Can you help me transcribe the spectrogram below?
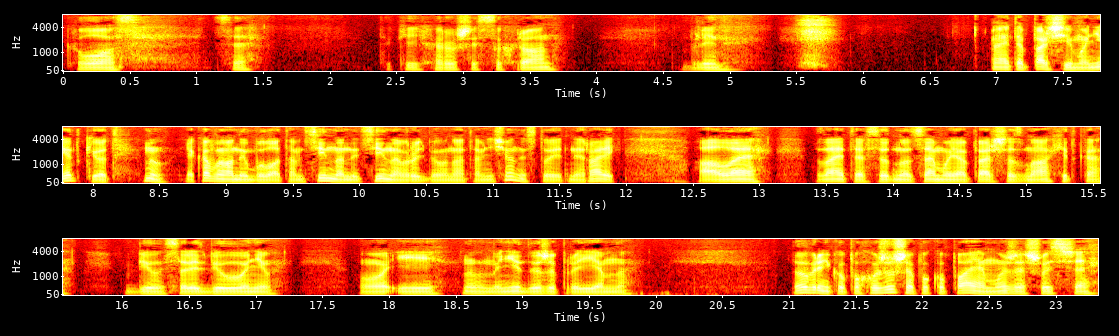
Клас. Це Такий хороший сохран. Блін. Знаєте, перші монетки, от, ну, яка б вона не була, там цінна, не цінна, вроді вона там нічого не стоїть, не рарік. Але, знаєте, все одно це моя перша знахідка біл, серед білонів. О, і ну, мені дуже приємно. Добренько, похожу, ще покопаю, може щось ще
